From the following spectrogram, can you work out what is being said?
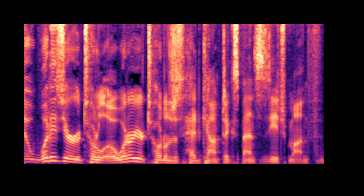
what is your total? What are your total just headcount expenses each month?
